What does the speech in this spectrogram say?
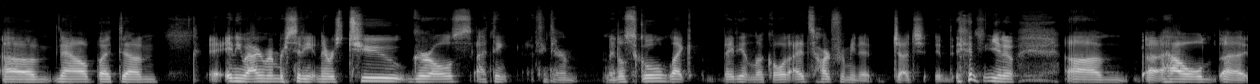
um, now. But um, anyway, I remember sitting and there was two girls. I think I think they're middle school. Like they didn't look old. It's hard for me to judge, you know, um, uh, how old uh,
